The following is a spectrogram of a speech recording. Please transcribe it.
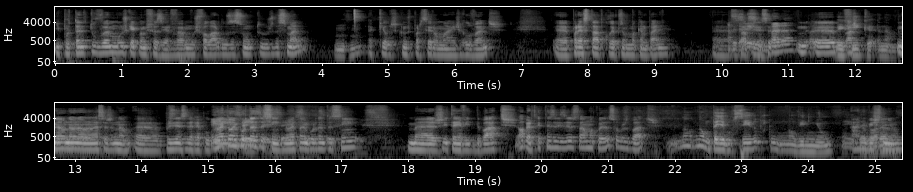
E portanto, vamos, o que é que vamos fazer? Vamos falar dos assuntos da semana, uhum. aqueles que nos pareceram mais relevantes. Uh, parece estar a decorrer, por exemplo, uma campanha. Uh, para a presidência. Para, uh, Benfica, acho... não. Não, não, não, não, essas, não. Uh, presidência da República. Não é tão importante assim, não é tão importante assim. Mas, e tem havido debates. Alberto, o que é que tens a dizer? Está uma coisa sobre os debates? Não, não me tenho aborrecido porque não vi nenhum. Ah, não viste nenhum.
